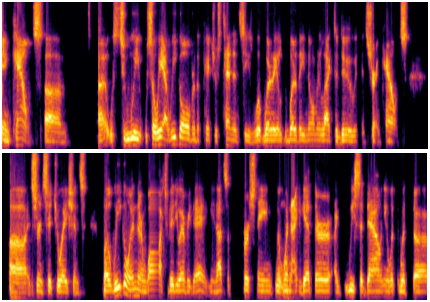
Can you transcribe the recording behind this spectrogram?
and counts. Um, uh, so we so yeah we go over the pitcher's tendencies what what do they what do they normally like to do in certain counts uh, in certain situations but we go in there and watch video every day you know that's the first thing when i get there I, we sit down you know with with uh,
